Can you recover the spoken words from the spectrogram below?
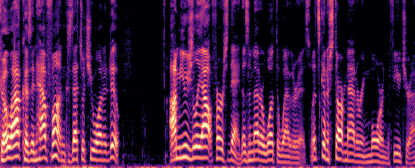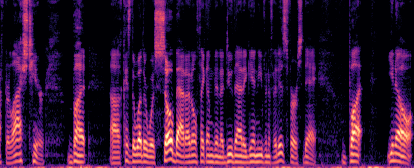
go out cuz and have fun because that's what you want to do. I'm usually out first day. Doesn't matter what the weather is. It's going to start mattering more in the future after last year. But because uh, the weather was so bad, I don't think I'm going to do that again, even if it is first day. But, you know,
